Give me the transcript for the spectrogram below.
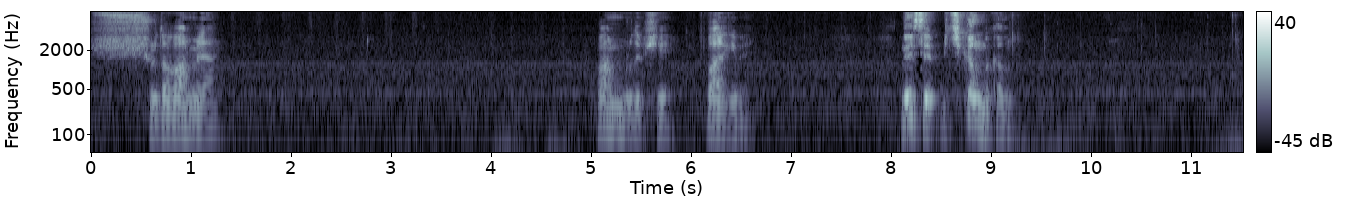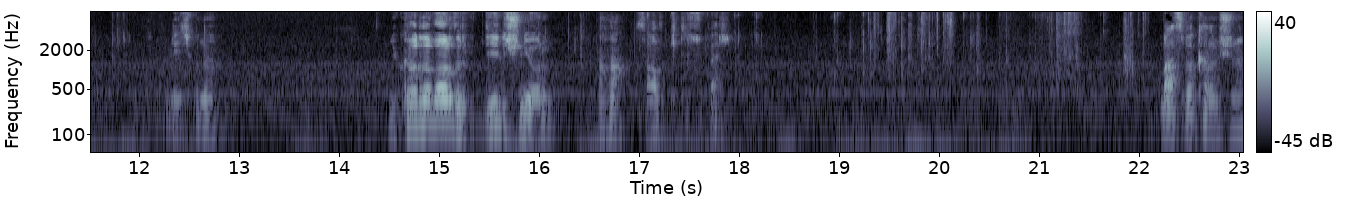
Şurada var mı lan? Var mı burada bir şey? Var gibi. Neyse bir çıkalım bakalım. Geç bunu. Yukarıda vardır diye düşünüyorum. Aha sağlık kiti süper. Bas bakalım şunu.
